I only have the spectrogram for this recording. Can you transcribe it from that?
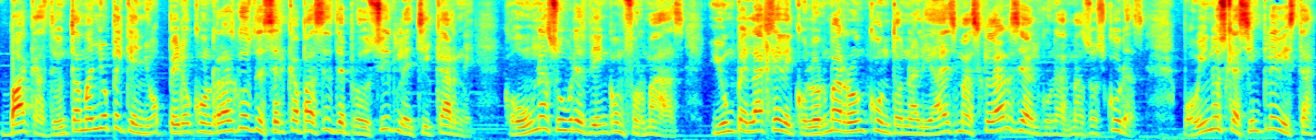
Vacas de un tamaño pequeño, pero con rasgos de ser capaces de producir leche y carne, con unas ubres bien conformadas y un pelaje de color marrón con tonalidades más claras y algunas más oscuras. Bovinos que a simple vista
